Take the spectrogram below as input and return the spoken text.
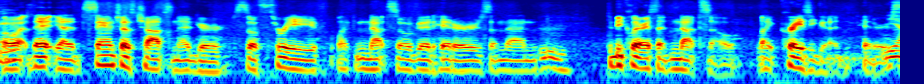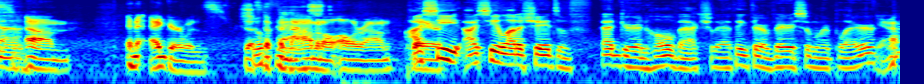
Oh, they, yeah, Sanchez, Chops, and Edgar. So three like not so good hitters, and then to be clear, I said not so like crazy good hitters. Yeah. Um, and Edgar was just So a phenomenal all around. I see. I see a lot of shades of Edgar and Hove. Actually, I think they're a very similar player. Yeah.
